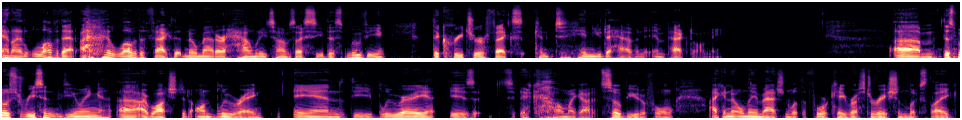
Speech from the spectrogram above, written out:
and I love that. I love the fact that no matter how many times I see this movie, the creature effects continue to have an impact on me. Um, this most recent viewing, uh, I watched it on Blu-ray, and the Blu-ray is oh my god, it's so beautiful. I can only imagine what the 4K restoration looks like.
